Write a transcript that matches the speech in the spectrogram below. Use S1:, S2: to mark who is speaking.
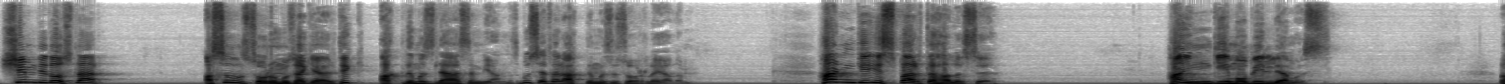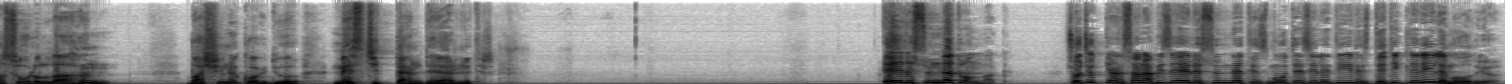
S1: Şimdi dostlar asıl sorumuza geldik. Aklımız lazım yalnız. Bu sefer aklımızı zorlayalım. Hangi Isparta halısı? Hangi mobilyamız? Resulullah'ın başını koyduğu mescitten değerlidir. Ehli sünnet olmak. Çocukken sana biz ehli sünnetiz, mutezile değiliz dedikleriyle mi oluyor?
